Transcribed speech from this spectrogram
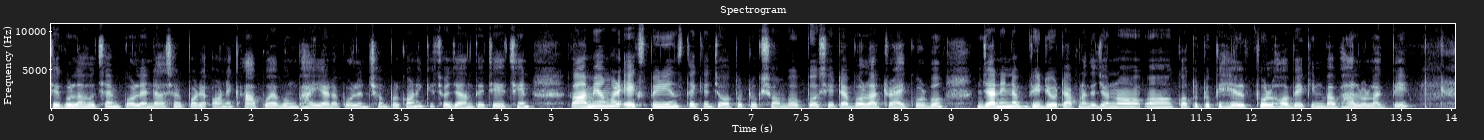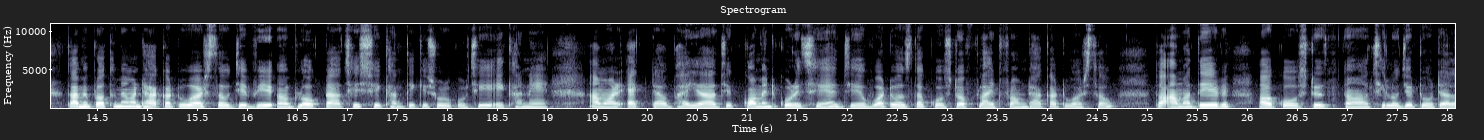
সেগুলো হচ্ছে আমি পোল্যান্ডে আসার পরে অনেক আপু এবং ভাইয়ারা পোল্যান্ড সম্পর্কে অনেক কিছু জানতে চেয়েছেন। তো আমি আমার এক্সপিরিয়েন্স থেকে যতটুকু সম্ভব সেটা বলা ট্রাই করব। জানি না ভিডিওটা আপনাদের জন্য কতটুকু হেল্পফুল হবে কিংবা ভালো লাগবে। তো আমি প্রথমে আমার ঢাকা টু ওয়ার্সাও যে ব্লগটা আছে সেখান থেকে শুরু করছি। এখানে আমার একটা ভাইয়া যে কমেন্ট করেছে যে what was the cost of flight from Dhaka to Warsaw তো আমাদের কোস্ট ছিল যে টোটাল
